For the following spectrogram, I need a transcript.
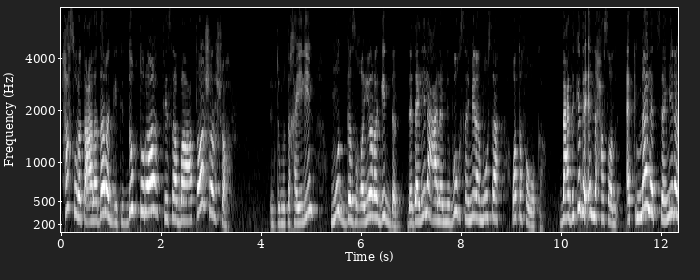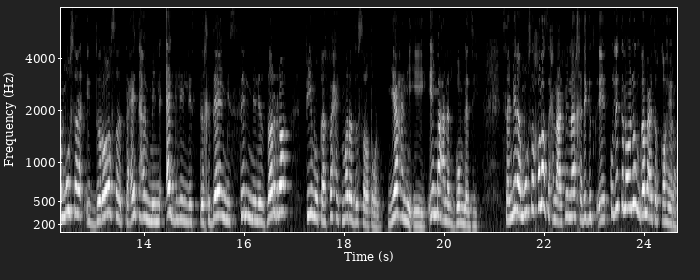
حصلت على درجة الدكتوراه في 17 شهر. أنتوا متخيلين؟ مدة صغيرة جدا. ده دليل على نبوغ سميرة موسى وتفوقها. بعد كده إيه اللي حصل؟ أكملت سميرة موسى الدراسة بتاعتها من أجل الاستخدام السلمي للذرة في مكافحة مرض السرطان. يعني إيه؟ إيه معنى الجملة دي؟ سميرة موسى خلاص إحنا عارفين إنها خريجة إيه؟ كلية العلوم جامعة القاهرة.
